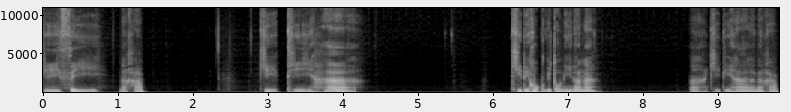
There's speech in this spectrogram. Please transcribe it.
ที่ 4 นะครับ ขีดที่ 5 ขีดที่ 6 อยู่ตรงนี้แล้วนะ อ่า ขีดที่ 5 แล้วนะครับ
